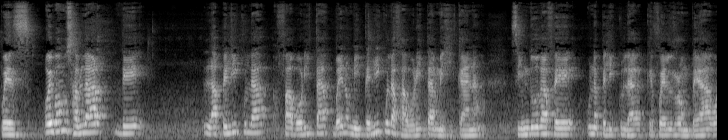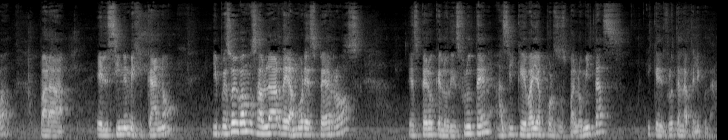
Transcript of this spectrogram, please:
Pues hoy vamos a hablar de la película favorita, bueno, mi película favorita mexicana. Sin duda fue una película que fue el rompeagua para el cine mexicano. Y pues hoy vamos a hablar de Amores Perros. Espero que lo disfruten, así que vayan por sus palomitas y que disfruten la película.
